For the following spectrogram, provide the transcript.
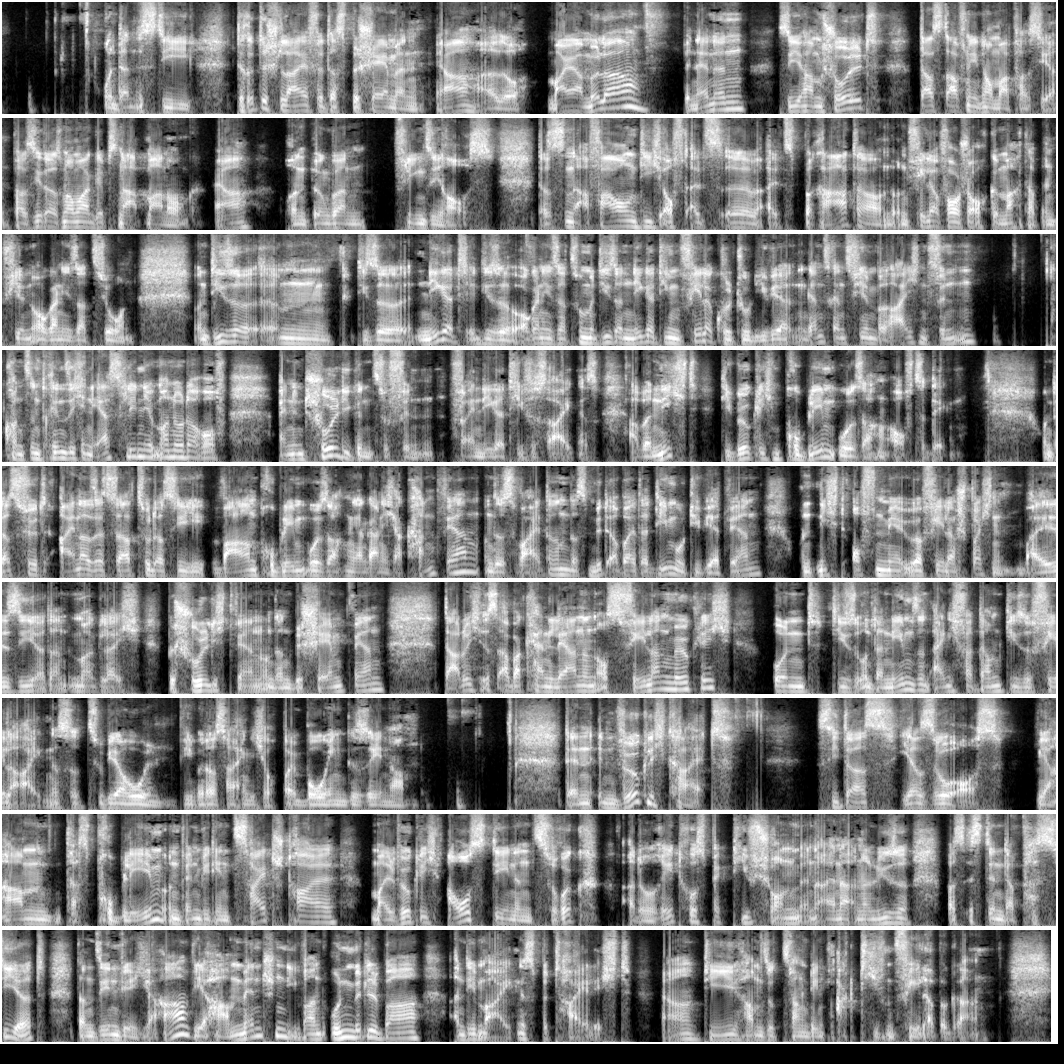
Und dann ist die dritte Schleife das Beschämen. Ja, also Meier Müller, benennen, Sie haben Schuld, das darf nicht nochmal passieren. Passiert das nochmal, gibt's eine Abmahnung. Ja, und irgendwann fliegen sie raus. Das ist eine Erfahrung, die ich oft als, äh, als Berater und, und Fehlerforscher auch gemacht habe in vielen Organisationen. Und diese, ähm, diese, negativ, diese Organisation mit dieser negativen Fehlerkultur, die wir in ganz, ganz vielen Bereichen finden, konzentrieren sich in erster Linie immer nur darauf, einen Schuldigen zu finden für ein negatives Ereignis, aber nicht die wirklichen Problemursachen aufzudecken. Und das führt einerseits dazu, dass die wahren Problemursachen ja gar nicht erkannt werden und des Weiteren, dass Mitarbeiter demotiviert werden und nicht offen mehr über Fehler sprechen, weil sie ja dann immer gleich beschuldigt werden und dann beschämt werden. Dadurch ist aber kein Lernen aus Fehlern möglich und diese Unternehmen sind eigentlich verdammt, diese Fehlereignisse zu wiederholen, wie wir das eigentlich auch bei Boeing gesehen haben. Denn in Wirklichkeit sieht das ja so aus. Wir haben das Problem und wenn wir den Zeitstrahl mal wirklich ausdehnen zurück, also retrospektiv schon in einer Analyse, was ist denn da passiert, dann sehen wir ja, wir haben Menschen, die waren unmittelbar an dem Ereignis beteiligt. Ja, die haben sozusagen den aktiven Fehler begangen.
